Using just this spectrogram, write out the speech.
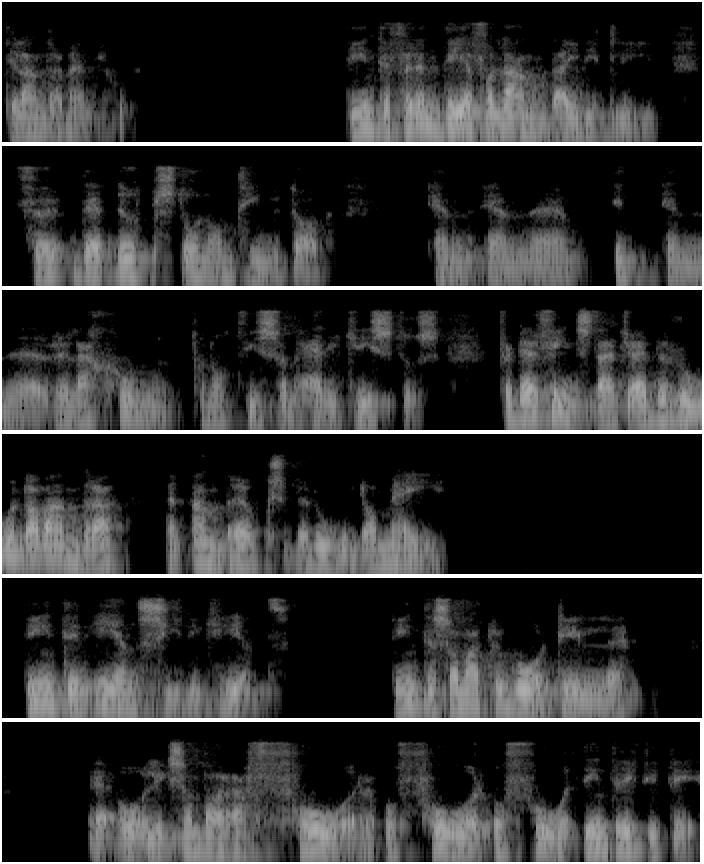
till andra människor. Det är inte förrän det får landa i ditt liv, för det, det uppstår någonting av en, en, en, en, relation på något vis som är i Kristus. För där finns det att jag är beroende av andra, men andra är också beroende av mig. Det är inte en ensidighet. Det är inte som att du går till eh, och liksom bara får och får och får. Det är inte riktigt det.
